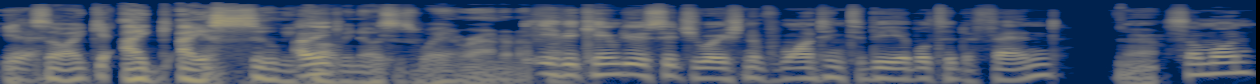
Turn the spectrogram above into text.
Yeah, Yeah. so I, I I assume he I probably knows his way around enough. if he came to a situation of wanting to be able to defend Yeah. someone,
